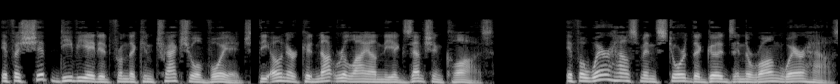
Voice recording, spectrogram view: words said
If a ship deviated from the contractual voyage, the owner could not rely on the exemption clause. If a warehouseman stored the goods in the wrong warehouse,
